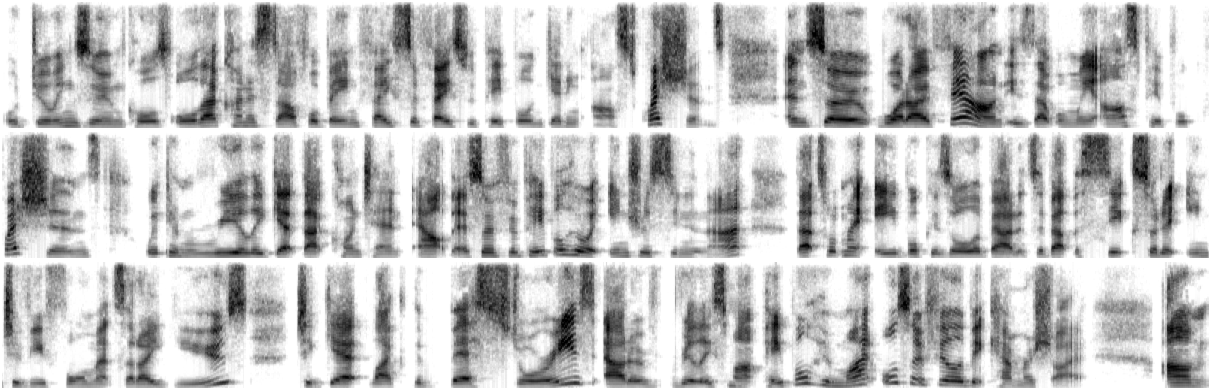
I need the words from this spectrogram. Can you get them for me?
or doing zoom calls all that kind of stuff or being face to face with people and getting asked questions. And so what i've found is that when we ask people questions we can really get that content out there. So for people who are interested in that, that's what my ebook is all about. It's about the six sort of interview formats that I use to get like the best stories out of really smart people who might also feel a bit camera shy. Um,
